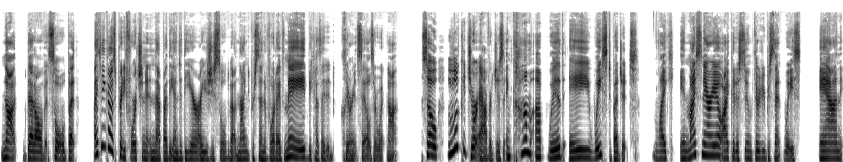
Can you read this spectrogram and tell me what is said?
Not that all of it sold, but I think I was pretty fortunate in that by the end of the year, I usually sold about 90% of what I've made because I did clearance sales or whatnot. So look at your averages and come up with a waste budget. Like in my scenario, I could assume 30% waste. And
